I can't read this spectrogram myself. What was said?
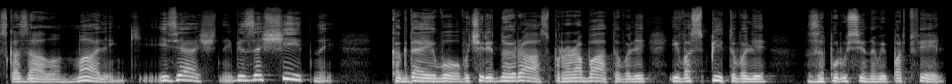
сказал он, маленький, изящный, беззащитный, когда его в очередной раз прорабатывали и воспитывали за парусиновый портфель.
